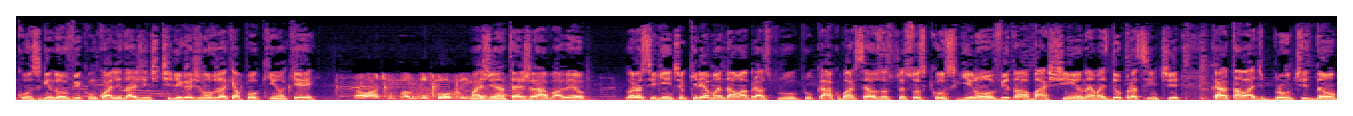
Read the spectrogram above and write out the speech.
conseguindo ouvir com qualidade. A gente te liga de novo daqui a pouquinho, ok? Tá ótimo, Paulo, desculpe. Imagina, até já, valeu. Agora é o seguinte, eu queria mandar um abraço pro, pro Caco Barcelos, as pessoas que conseguiram ouvir, tava baixinho, né? Mas deu pra sentir, o cara tá lá de prontidão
